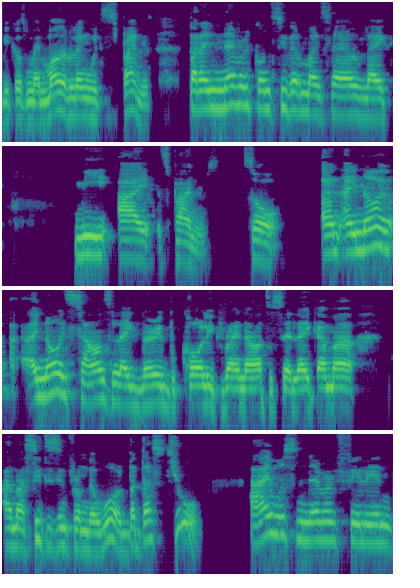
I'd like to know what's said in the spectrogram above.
because my mother language is spanish but i never considered myself like me, I, Spanish. So, and I know, I know it sounds like very bucolic right now to say like I'm a, I'm a citizen from the world, but that's true. I was never feeling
